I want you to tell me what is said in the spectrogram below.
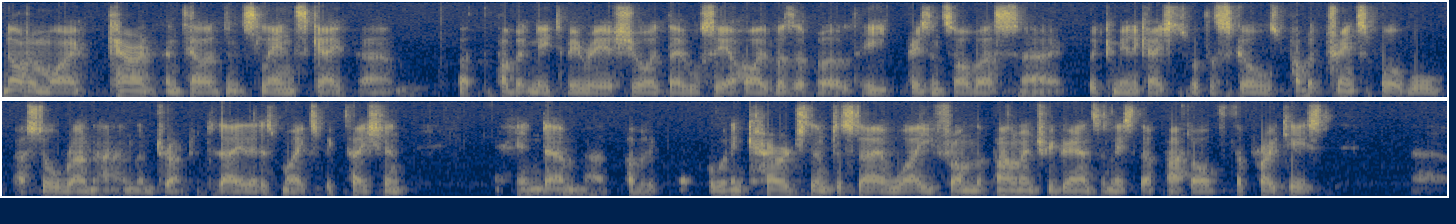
Not in my current intelligence landscape. Um, the public need to be reassured they will see a high visibility presence of us, uh, good communications with the schools. Public transport will uh, still run uninterrupted today. That is my expectation. And um, uh, public would encourage them to stay away from the parliamentary grounds unless they're part of the protest. Uh,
